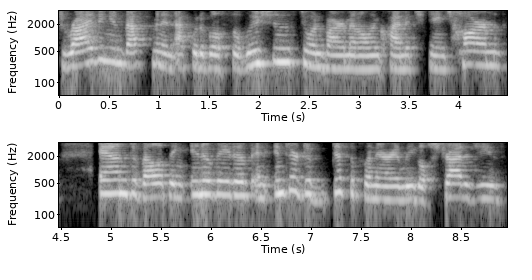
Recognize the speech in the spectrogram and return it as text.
driving investment in equitable solutions to environmental and climate change harms, and developing innovative and interdisciplinary legal strategies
